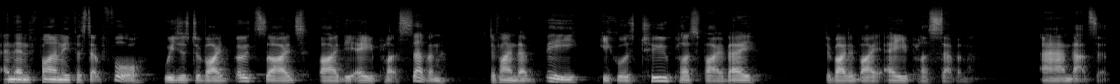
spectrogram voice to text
And then finally for step 4, we just divide both sides by the a plus 7 to find that b equals 2 plus 5a divided by a plus 7. And that's it.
